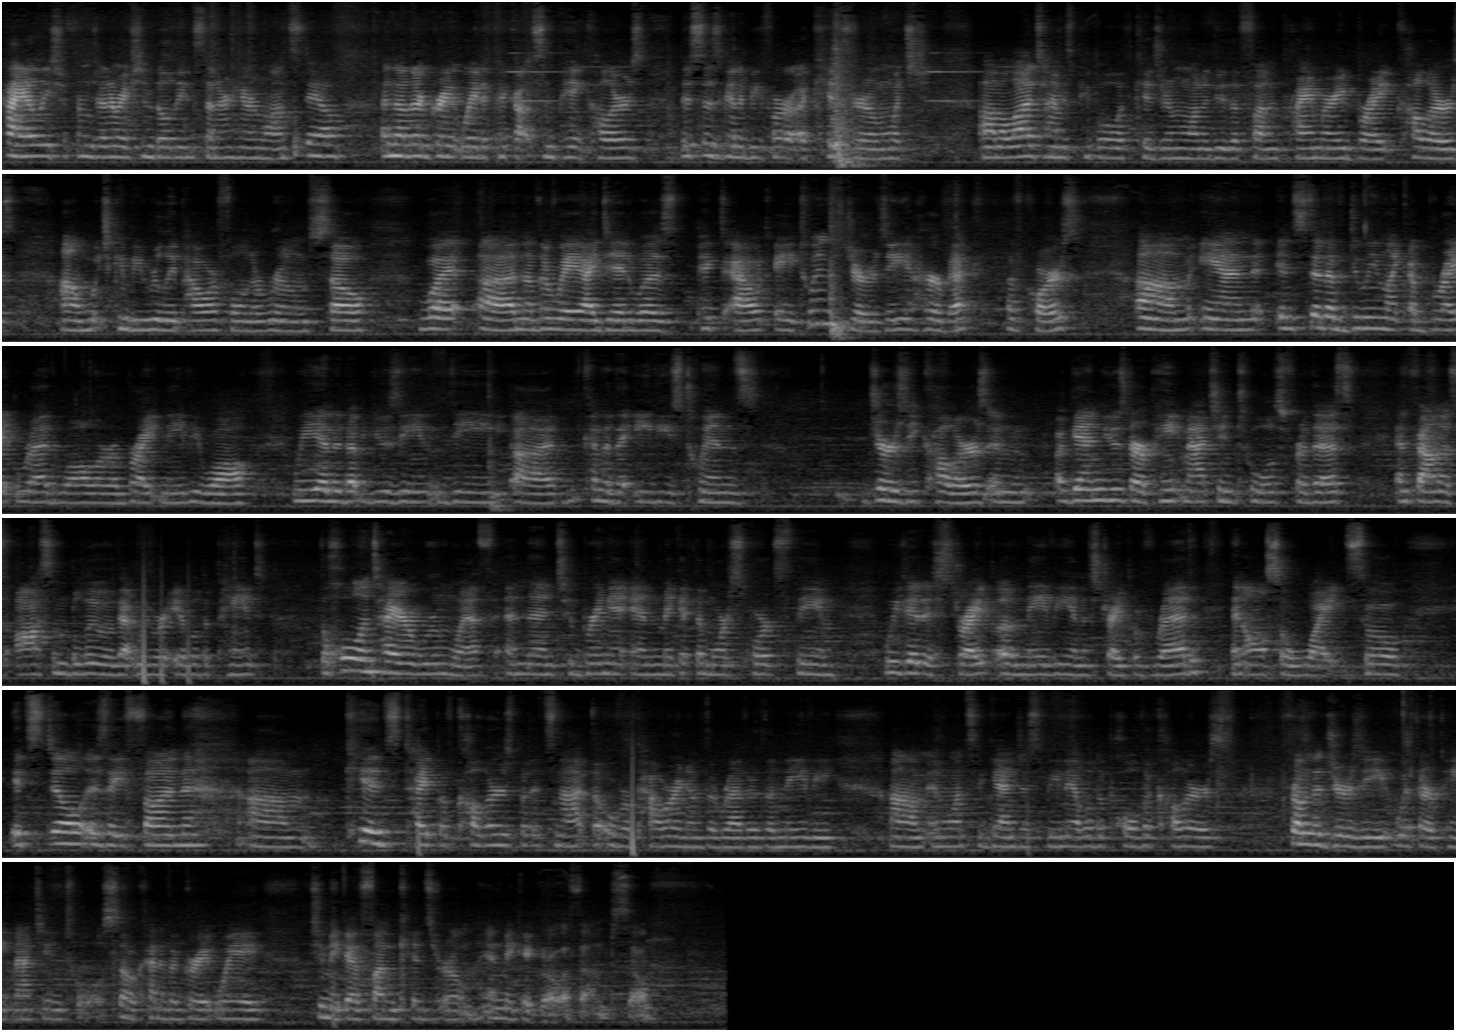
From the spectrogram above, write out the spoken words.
Hi, Alicia from Generation Building Center here in Lonsdale. Another great way to pick out some paint colors. This is going to be for a kid's room, which um, a lot of times people with kids room want to do the fun primary bright colors, um, which can be really powerful in a room. So what uh, another way I did was picked out a Twins jersey, Hrbek, of course, um, and instead of doing like a bright red wall or a bright navy wall, we ended up using the uh, kind of the 80s Twins jersey colors and again used our paint matching tools for this and found this awesome blue that we were able to paint the whole entire room with. And then to bring it and make it the more sports theme we did a stripe of navy and a stripe of red and also white. So it still is a fun um, kids type of colors but it's not the overpowering of the red or the navy. Um, and once again just being able to pull the colors from the jersey with our paint matching tools. So kind of a great way to make a fun kids room and make it grow with them. So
